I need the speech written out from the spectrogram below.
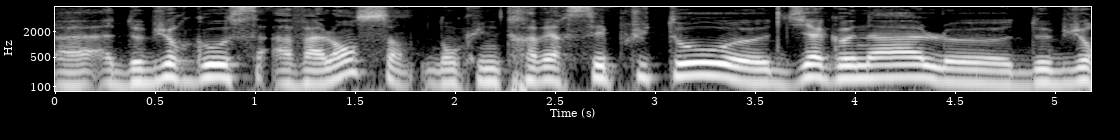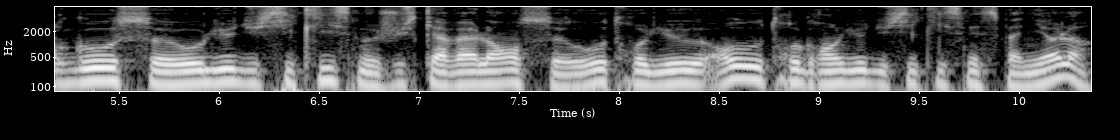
de Burgos à Valence, donc une traversée plutôt euh, diagonale euh, de Burgos euh, au lieu du cyclisme jusqu'à Valence, euh, autre lieu, autre grand lieu du cyclisme espagnol.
